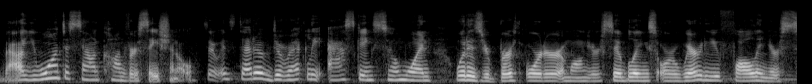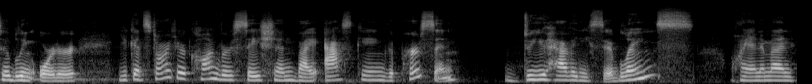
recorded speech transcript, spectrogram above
Diba? You want to sound conversational. So instead of directly asking someone, what is your birth order among your siblings or where do you fall in your sibling order, you can start your conversation by asking the person, do you have any siblings? O kaya naman,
